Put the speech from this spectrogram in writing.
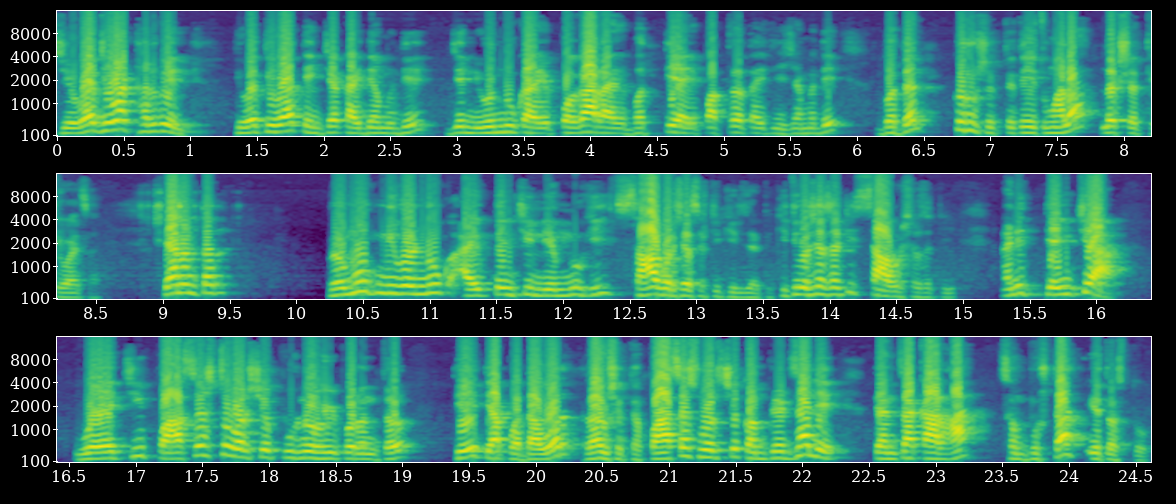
जेव्हा जेव्हा ठरवेल तेव्हा तेव्हा त्यांच्या कायद्यामध्ये जे निवडणूक आहे पगार आहे भत्ते आहे पात्रता आहे त्याच्यामध्ये बदल करू शकते. ते तुम्हाला लक्षात ठेवायचं आहे. त्यानंतर प्रमुख निवडणूक आयुक्तांची नेमणूक ही सहा वर्षासाठी केली जाते. किती वर्षासाठी? सहा वर्षासाठी. आणि त्यांच्या वयाची पासष्ट वर्ष पूर्ण होईपर्यंत ते त्या पदावर राहू शकतात. पासष्ट वर्ष कंप्लीट झाले त्यांचा काळ हा संपुष्टात येत असतो.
